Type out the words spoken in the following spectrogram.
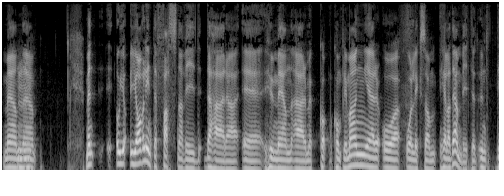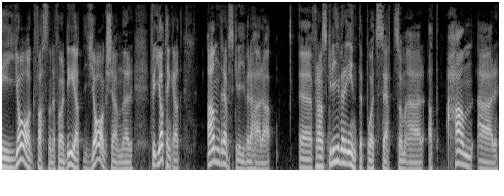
Men Mm. eh, Men, och jag, jag vill inte fastna vid det här eh, hur män är med komplimanger och, och liksom hela den biten. Det jag fastnade för det är att jag känner För jag tänker att Andrev skriver det här eh, För han skriver det inte på ett sätt som är att han är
